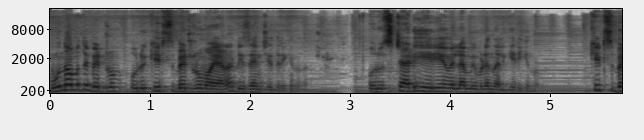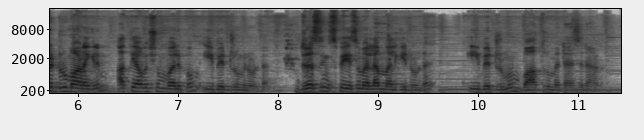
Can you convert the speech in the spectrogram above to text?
മൂന്നാമത്തെ ബെഡ്റൂം ഒരു കിഡ്സ് ബെഡ്റൂമായാണ് ഡിസൈൻ ചെയ്തിരിക്കുന്നത്. ഒരു സ്റ്റഡി ഏരിയയും എല്ലാം ഇവിടെ നൽകിയിരിക്കുന്നു. കിഡ്സ് ബെഡ്റൂം ആണെങ്കിലും അത്യാവശ്യം വലുപ്പം ഈ ബെഡ്റൂമിനുണ്ട് ഡ്രസ്സിംഗ് സ്പേസും എല്ലാം നൽകിയിട്ടുണ്ട്. ഈ ബെഡ്റൂമും ബാത്റൂം അറ്റാച്ച്ഡ് ആണ്.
